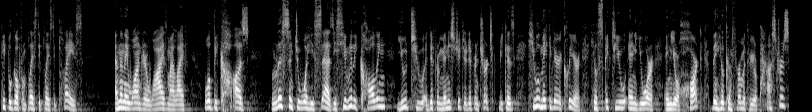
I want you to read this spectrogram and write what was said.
people go from place to place to place and then they wonder, why is my life? Well, because listen to what he says. Is he really calling you to a different ministry, to a different church? Because he will make it very clear. He'll speak to you in your in your heart, then he'll confirm it through your pastors,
